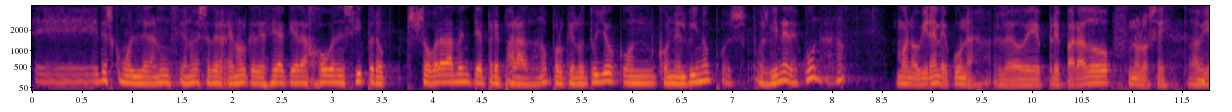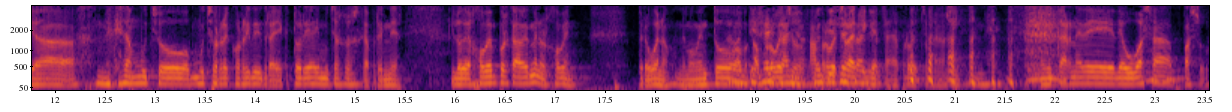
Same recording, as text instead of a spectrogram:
eh, eres como el del anuncio, ¿no? Ese de Renault que decía que era joven en sí, pero sobradamente preparado, ¿no? Porque lo tuyo con, con el vino, pues, pues viene de cuna, ¿no? Bueno, viene de cuna. Lo de preparado, no lo sé. Todavía me queda mucho, mucho recorrido y trayectoria y muchas cosas que aprender. Y lo de joven, pues cada vez menos joven. Pero bueno, de momento 26 aprovecho, años, aprovecho la 26 etiqueta, aprovecho. Bueno, sí. En el carnet de, de uvasa paso.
